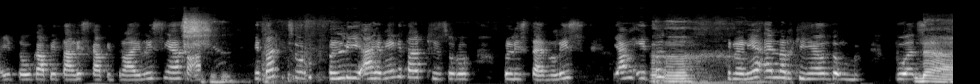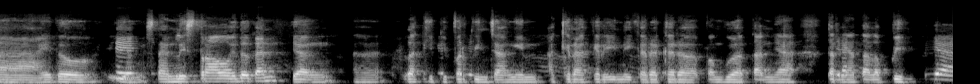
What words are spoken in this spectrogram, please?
itu kapitalis kapitalisnya soal kita disuruh beli akhirnya kita disuruh beli stainless yang itu uh, sebenarnya energinya untuk buat nah itu yang stainless straw itu kan yang uh, lagi diperbincangin akhir-akhir ini gara-gara pembuatannya ternyata ya. lebih ya.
